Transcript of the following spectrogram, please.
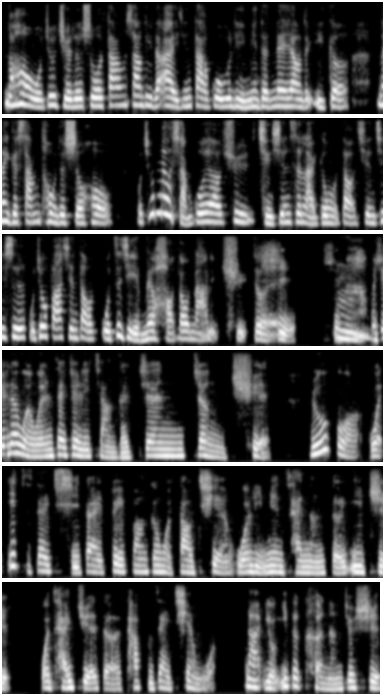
然后我就觉得说，当上帝的爱已经大过我里面的那样的一个那个伤痛的时候，我就没有想过要去请先生来跟我道歉。其实我就发现到我自己也没有好到哪里去。对，是是，嗯，我觉得文文在这里讲的真正确。如果我一直在期待对方跟我道歉，我里面才能得医治，我才觉得他不再欠我。那有一个可能就是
